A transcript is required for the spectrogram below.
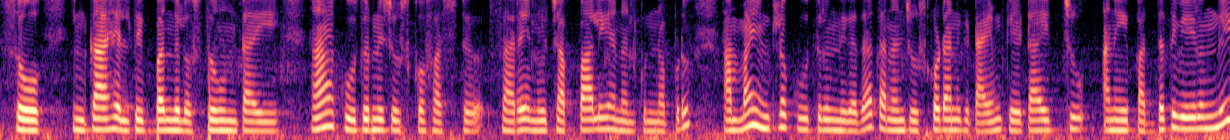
సో ఇంకా హెల్త్ ఇబ్బందులు వస్తూ ఉంటాయి. కూతుర్ని చూసుకో ఫస్ట్. సరే నువ్వు చెప్పాలి అని అనుకున్నప్పుడు అమ్మాయి ఇంట్లో కూతురుంది కదా తనని చూసుకోవడానికి టైం కేటాయించు అనే పద్ధతి వేరుంది.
